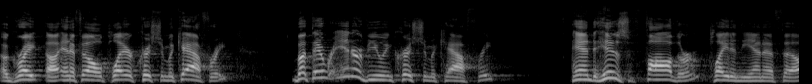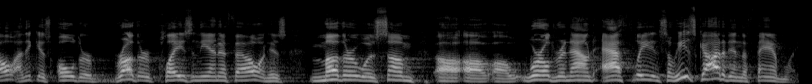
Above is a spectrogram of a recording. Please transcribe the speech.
a great uh, NFL player, Christian McCaffrey. But they were interviewing Christian McCaffrey, and his father played in the NFL. I think his older brother plays in the NFL, and his mother was some uh, uh, uh world renowned athlete, and so he's got it in the family.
